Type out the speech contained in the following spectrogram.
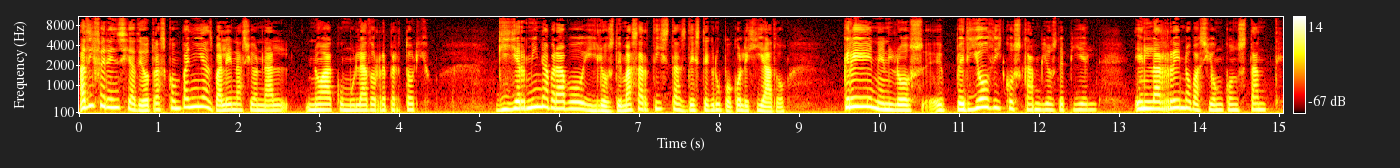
A diferencia de otras compañías, Ballet Nacional no ha acumulado repertorio. Guillermina Bravo y los demás artistas de este grupo colegiado creen en los eh, periódicos cambios de piel, en la renovación constante.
